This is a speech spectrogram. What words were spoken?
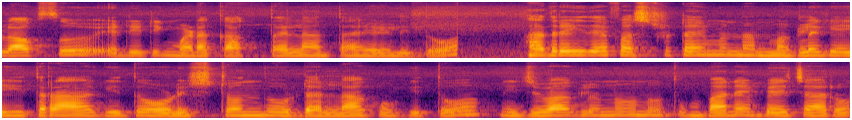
ವ್ಲಾಗ್ಸು ಎಡಿಟಿಂಗ್ ಮಾಡೋಕ್ಕಾಗ್ತಾ ಇಲ್ಲ ಅಂತ ಹೇಳಿದ್ದು. ಆದರೆ ಇದೇ ಫಸ್ಟ್ ಟೈಮ್ ನನ್ನ ಮಗಳಿಗೆ ಈ ಥರ ಆಗಿದ್ದು, ಅವಳು ಇಷ್ಟೊಂದು ಡಲ್ಲಾಗಿ ಹೋಗಿದ್ದು. ನಿಜವಾಗ್ಲೂ ತುಂಬಾ ಬೇಜಾರು.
